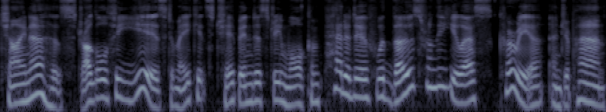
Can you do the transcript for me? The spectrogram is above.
China has struggled for years to make its chip industry more competitive with those from the US, Korea, and Japan.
